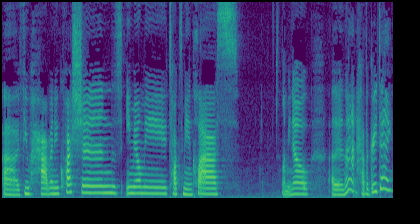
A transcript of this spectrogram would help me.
Uh, if you have any questions, email me, talk to me in class, let me know. Other than that, have a great day.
